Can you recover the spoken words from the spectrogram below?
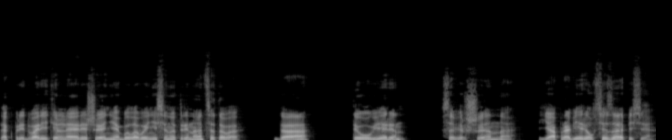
Так предварительное решение было вынесено 13-го? Да. Ты уверен? Совершенно. Я проверил все записи.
